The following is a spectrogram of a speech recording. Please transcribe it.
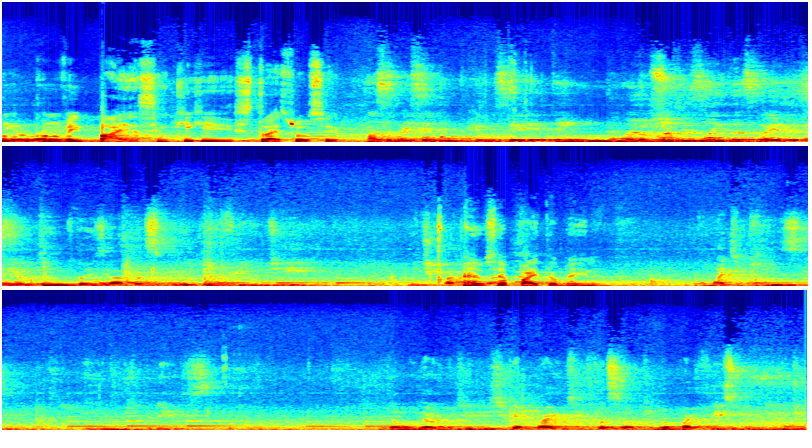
Eu, Quando é. vem pai, assim, o que que isso traz pra você? Nossa, vai ser bom, porque você tem duas visões das coisas. Eu tenho os dois lados assim, eu tenho um filho de 24 É, anos. você é pai também, né? Uma de 15 e um de 13. Então, geralmente a gente que é pai, a gente fala assim, ó, o que meu pai fez comigo de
